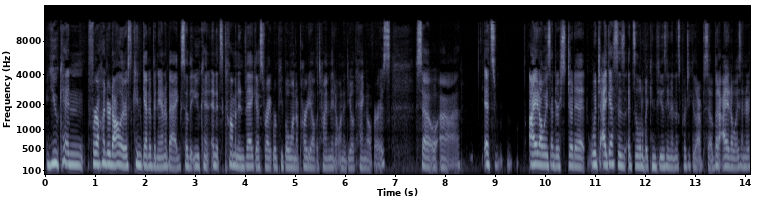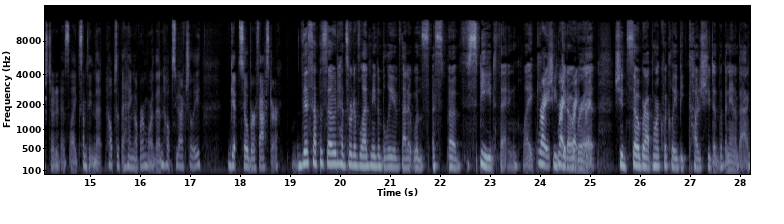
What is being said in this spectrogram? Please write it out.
you can for a hundred dollars can get a banana bag so that you can, and it's common in Vegas, right, where people want to party all the time. They don't want to deal with hangovers. So, uh, it's I had always understood it, which I guess is it's a little bit confusing in this particular episode, but I had always understood it as like something that helps with the hangover more than helps you actually get sober faster. This episode had sort of led me to believe that it was a speed thing. Like, Right, she'd right, get over right, it. She'd sober up more quickly because she did the banana bag.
